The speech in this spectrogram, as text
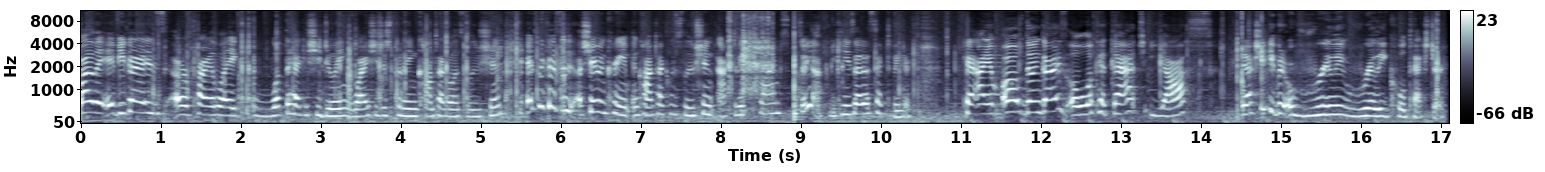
By the way, if you guys are probably like, what the heck is she doing? Why is she just putting contact lens solution? It's because the shaving cream and contact lens solution activates slimes. So yeah, you can use that as activator. Okay, I am all done, guys. Oh, look at that. Yas. They actually gave it a really, really cool texture.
